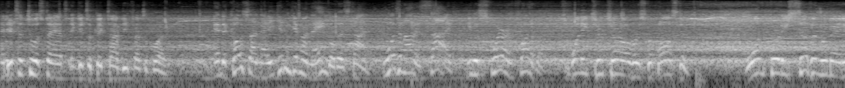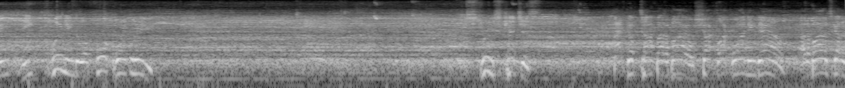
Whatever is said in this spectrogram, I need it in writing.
And gets into a stance and gets a big-time defensive play. And to co-sign that, he didn't give him an angle this time. He wasn't on his side. He was square in front of him. 22 turnovers for Boston. 137 remaining. Heat clinging to a four-point lead. Strus catches. Back up top, Adebayo. Shot clock winding down. Adebayo's got to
